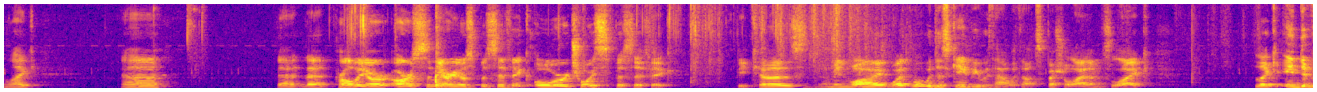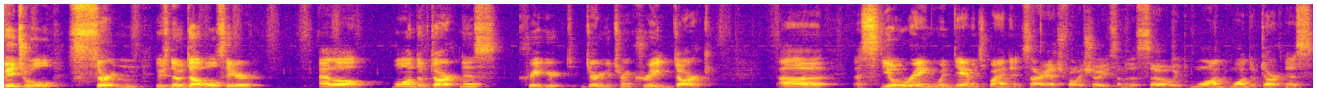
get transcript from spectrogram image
Like, uh, that, that probably are, are scenario specific or choice specific. Because, I mean, why, what, what would this game be without, without special items? Like, like individual certain, there's no doubles here at all. Wand of Darkness, create your, during your turn, create dark. Uh, a steel ring when damaged by an... Sorry, I should probably show you some of this. So, Wand, Wand of Darkness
